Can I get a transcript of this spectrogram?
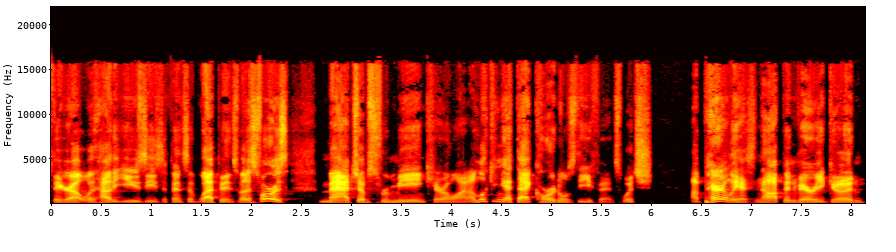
figure out what, how to use these defensive weapons. But as far as matchups for me in Carolina, I'm looking at that Cardinals defense, which apparently has not been very good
